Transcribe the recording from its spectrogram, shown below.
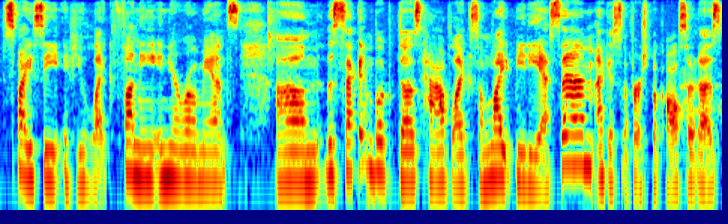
spicy, if you like funny in your romance. Um, the second book does have like some light BDSM. I guess the first book also does.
